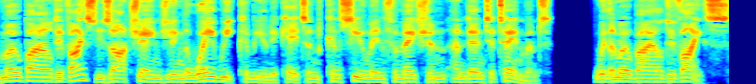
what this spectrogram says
Mobile devices are changing the way we communicate and consume information and entertainment. With a mobile device,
